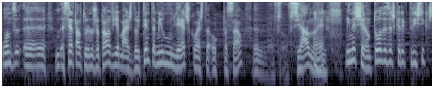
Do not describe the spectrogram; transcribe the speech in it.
onde, ah, a certa altura no Japão, havia mais de 80 mil mulheres com esta ocupação of- oficial, não é? Uhum. E nasceram todas as características,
